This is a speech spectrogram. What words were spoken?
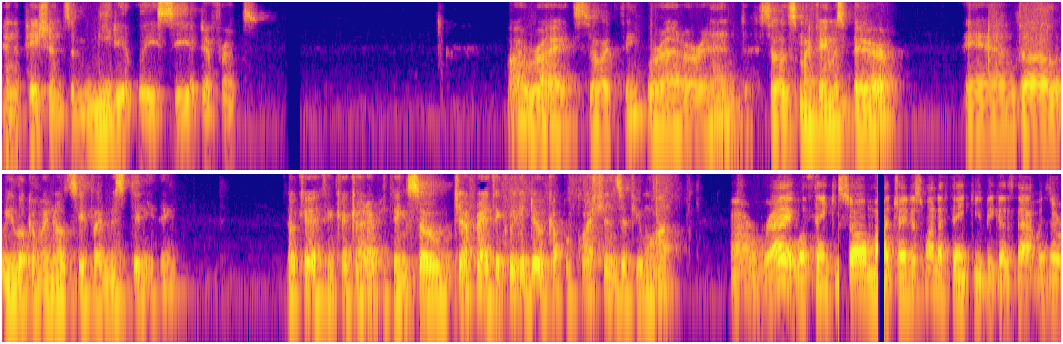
and the patients immediately see a difference. All right, so I think we're at our end. So this is my famous bear. And uh, let me look at my notes, see if I missed anything. Okay, I think I got everything. So Jeffrey, I think we could do a couple questions if you want. All right. Well, thank you so much. I just want to thank you because that was a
